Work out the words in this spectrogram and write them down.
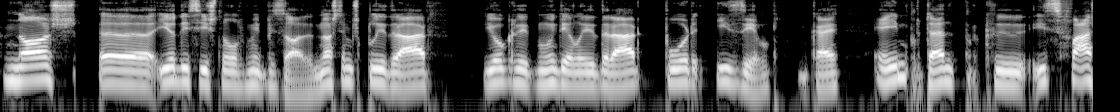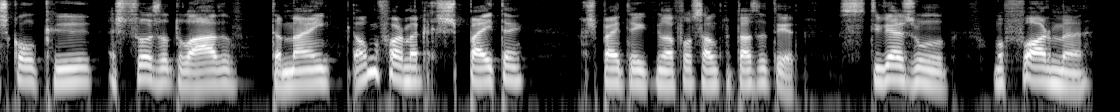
nós, uh, eu disse isto no último episódio, nós temos que liderar, e eu acredito muito em liderar por exemplo, ok? É importante porque isso faz com que as pessoas do outro lado também, de alguma forma, respeitem, respeitem a função que tu estás a ter. Se tiveres um, uma forma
